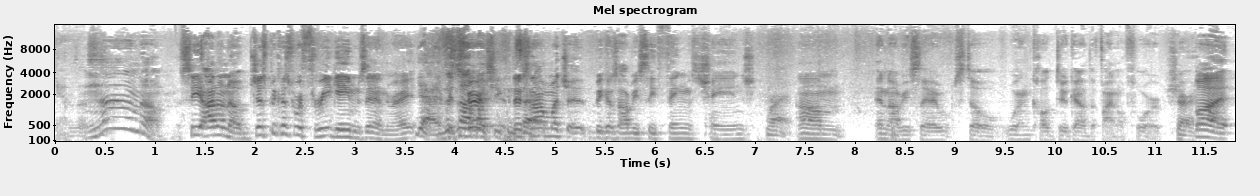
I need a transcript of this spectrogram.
Kansas. No, no, no. See, I don't know. Just because we're three games in, right? Yeah, there's It's not much you can There's say. not much uh, because obviously things change. Right. Um, and obviously I still wouldn't call Duke out of the Final Four. Sure. But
